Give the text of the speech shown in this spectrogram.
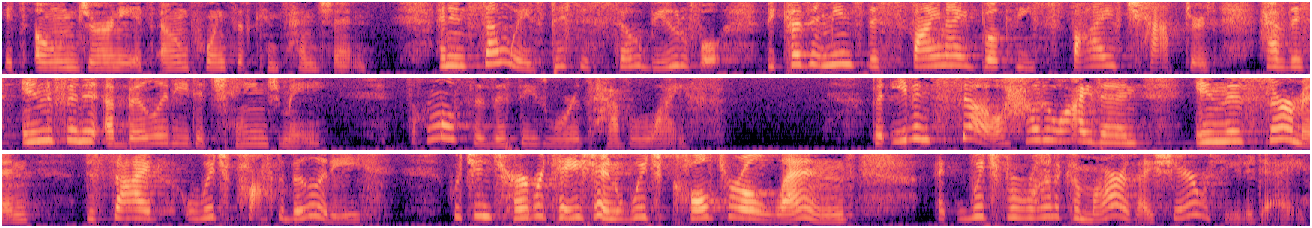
its own journey, its own points of contention. And in some ways, this is so beautiful because it means this finite book, these five chapters, have this infinite ability to change me. It's almost as if these words have life. But even so, how do I then, in this sermon, decide which possibility, which interpretation, which cultural lens which Veronica Mars I share with you today.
